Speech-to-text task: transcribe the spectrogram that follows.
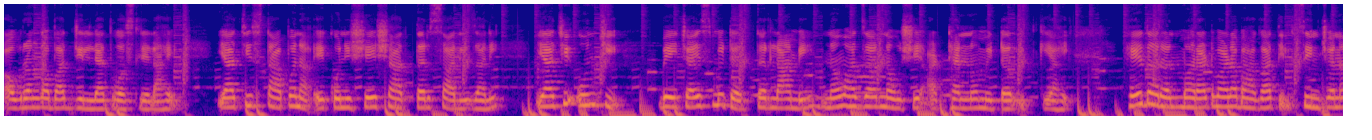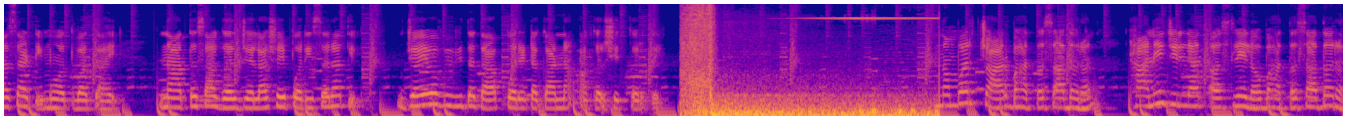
औरंगाबाद जिल्ह्यात वसलेलं आहे. याची स्थापना एकोणीसशे शहात्तर साली झाली. याची उंची बेचाळीस मीटर तर लांबी नऊ हजार नऊशे अठ्ठ्याण्णव मीटर इतकी आहे. हे धरण मराठवाडा भागातील सिंचनासाठी महत्त्वाचं आहे. नाथसागर जलाशय परिसरातील जैवविविधता पर्यटकांना आकर्षित करते. नंबर चार भातसा धरण. ठाणे जिल्ह्यात असलेलं भातसा धरण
